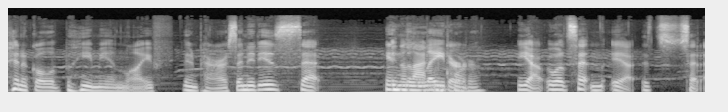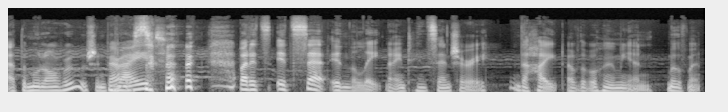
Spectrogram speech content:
pinnacle of bohemian life in Paris, and it is set In, the, Latin later. Quarter. Yeah, well, it's set in yeah, it's set at the Moulin Rouge in Paris, right? but it's it's set in the late nineteenth century, the height of the bohemian movement.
